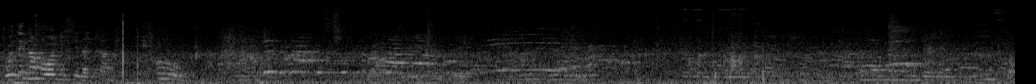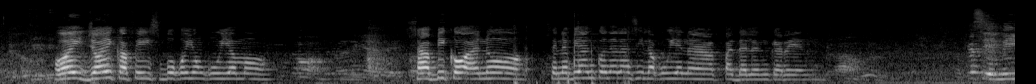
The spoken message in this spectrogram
Buti nakuha niyo sila siya. Hoy, Joy, ka-Facebook ko yung kuya mo. Sabi ko, ano, sinabihan ko na lang sila kuya na padalan ka rin. Kasi may,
